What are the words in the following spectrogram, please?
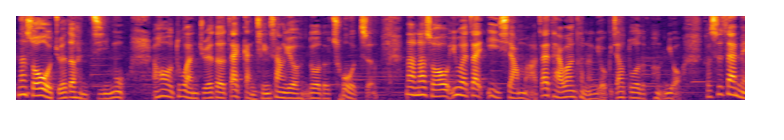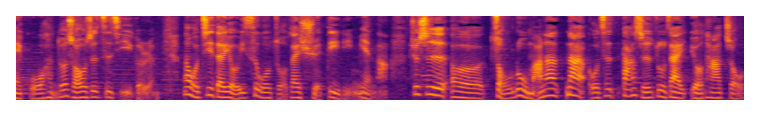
那时候我觉得很寂寞，然后突然觉得在感情上也有很多的挫折。那那时候因为在异乡嘛，在台湾可能有比较多的朋友，可是在美国很多时候是自己一个人。那我记得有一次我走在雪地里面啊，就是呃走路嘛。那那我是当时住在犹他州，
